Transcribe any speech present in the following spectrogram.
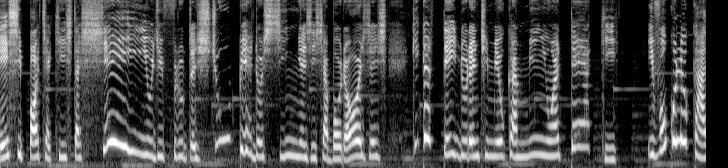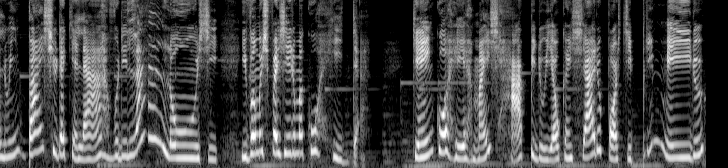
Esse pote aqui está cheio de frutas super docinhas e saborosas que catei durante meu caminho até aqui. E vou colocá-lo embaixo daquela árvore lá longe e vamos fazer uma corrida. Quem correr mais rápido e alcançar o pote primeiro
